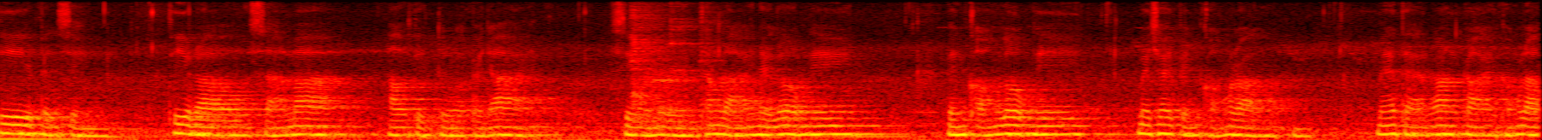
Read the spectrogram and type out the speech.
ที่เป็นสิ่งที่เราสามารถเอาติดตัวไปได้ สิ่งอื่นทั้งหลายในโลกนี้ เป็นของโลกนี้ไม่ใช่เป็นของเรา แม้แต่ร่างกายของเรา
